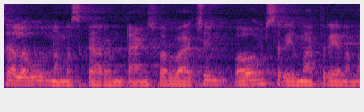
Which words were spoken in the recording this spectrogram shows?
సెలవు నమస్కారం. థ్యాంక్స్ ఫర్ వాచింగ్ ఓం శ్రీమాత్రే నమ.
